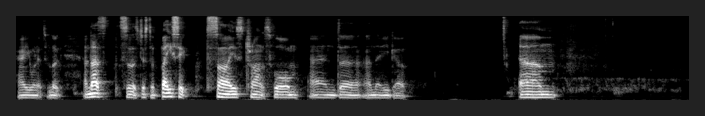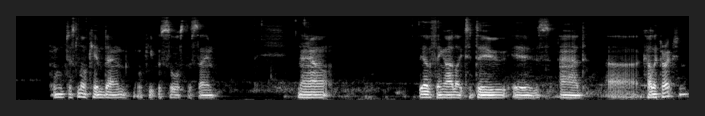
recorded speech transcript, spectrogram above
how you want it to look. And that's so that's just a basic size transform, and uh, and there you go. Um, we'll just lock him down. We'll keep the source the same. Now, the other thing I like to do is add uh, color correction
